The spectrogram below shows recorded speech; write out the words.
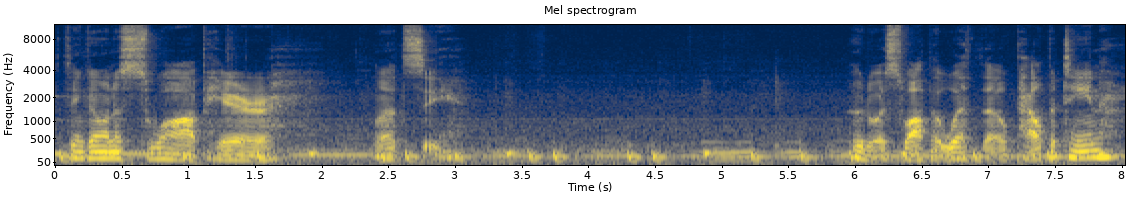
I think I want to swap here. Let's see. Who do I swap it with though? Palpatine.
